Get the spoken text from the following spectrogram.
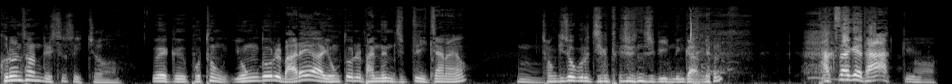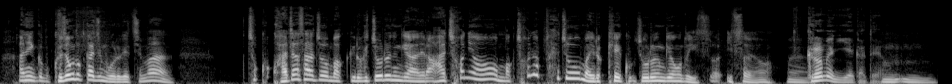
그런 사람들 있을 수 있죠. 왜 그 보통 용도를 말해야 용돈을 받는 집들 있잖아요. 음. 정기적으로 지급해 주는 집이 있는가 하면 닭 사게 닭. 어, 아니 그, 그 정도까지 는 모르겠지만 초코 과자 사줘 막 이렇게 쪼르는 게 아니라 아 천엽 막 천엽 해줘 막 이렇게 쪼르는 경우도 있어 있어요. 예. 그러면 이해가 돼요. 음, 음,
